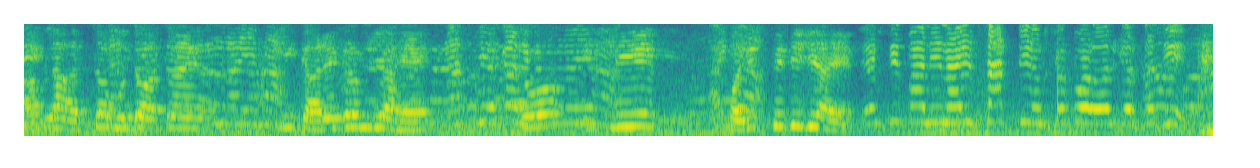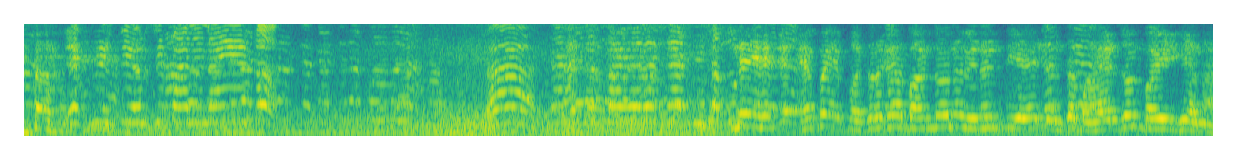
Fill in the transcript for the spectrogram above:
आपला आजचा मुद्दा असा आहे की कार्यक्रम जे आहे तो इथली परिस्थिती जी आहे. पाणी नाही सात टीएमसी बोळवण करतात एकवीस टीएमसी पाणी नाही येतं पत्रकार बांधवांना विनंती आहे त्यांचा बाहेर जाऊन बाईट घ्या ना.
